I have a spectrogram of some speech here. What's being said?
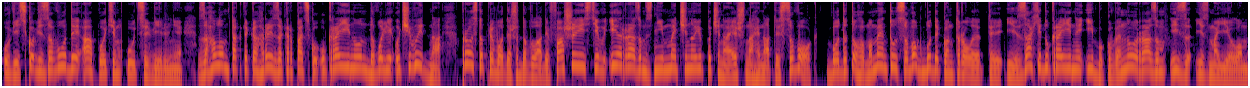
у військові заводи, а потім у цивільні. Загалом тактика гри за Карпатську Україну доволі очевидна. Просто приводиш до влади фашистів і разом з Німеччиною починаєш нагинати совок. Бо до того моменту совок буде контролити і захід України, і Буковину разом із Ізмаїлом.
